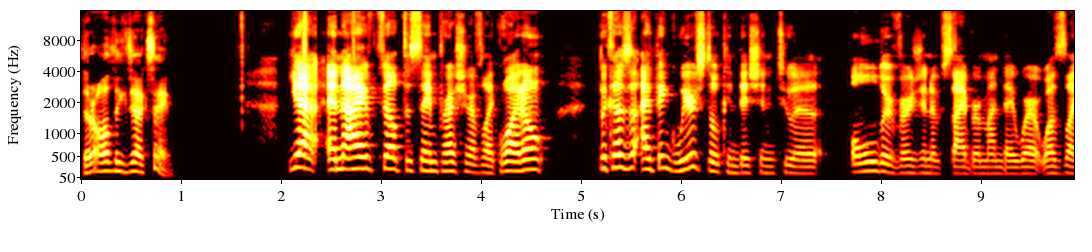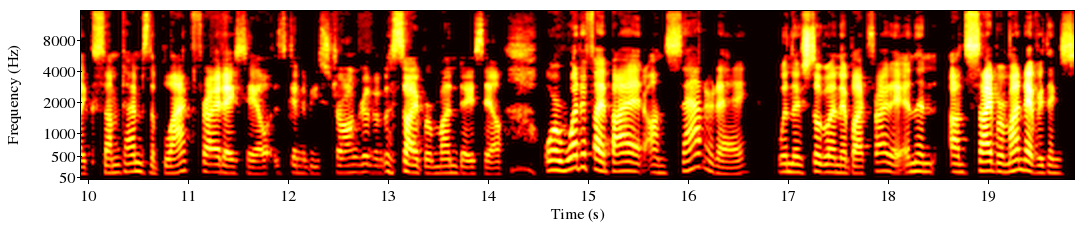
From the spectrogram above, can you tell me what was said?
They're all the exact same. Yeah, and I felt the same pressure of like, well, I don't because I think we're still conditioned to a older version of Cyber Monday where it was like sometimes the Black Friday sale is going to be stronger than the Cyber Monday sale. Or what if I buy it on Saturday when they're still going their Black Friday and then on Cyber Monday everything's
